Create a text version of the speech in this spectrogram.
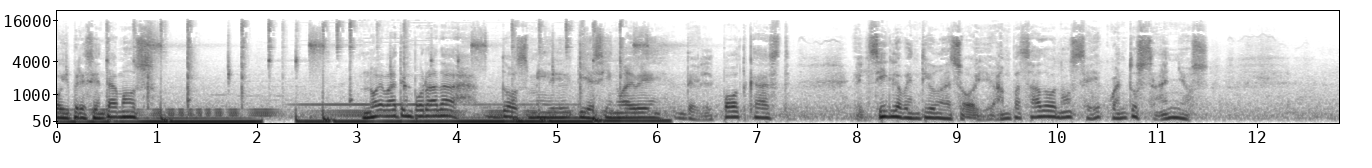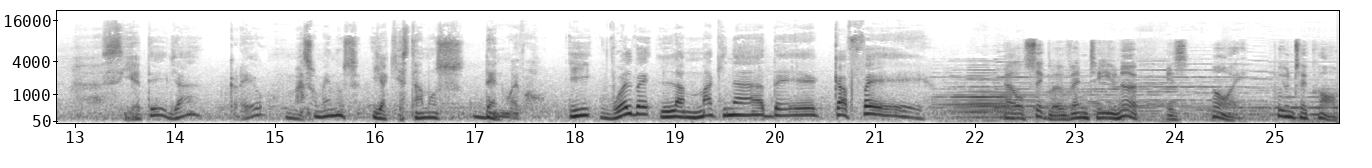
Hoy presentamos nueva temporada 2019 del podcast El siglo XXI es hoy. Han pasado no sé cuántos años. Siete ya, creo, más o menos. Y aquí estamos de nuevo. Y vuelve la máquina de café. El siglo XXI es hoy.com.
